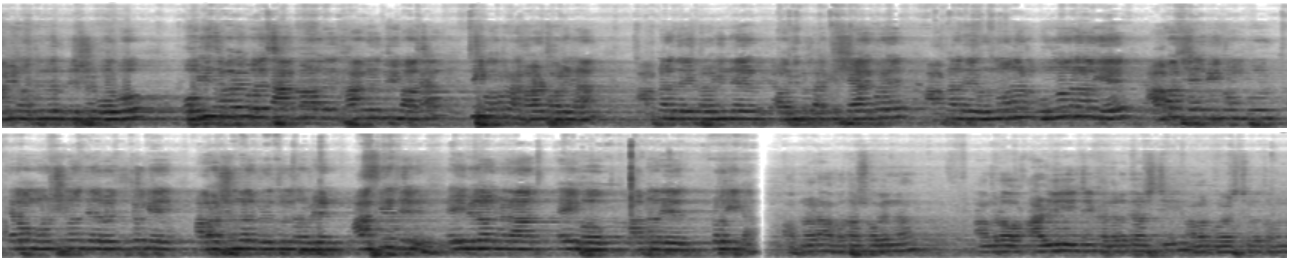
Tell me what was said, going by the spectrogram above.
আমি নতুনদের উদ্দেশ্যে বলব, কবি বলেছে আপনাদের বাঁচা ঠিক অতটা হার্ড হবে না। আপনাদের প্রবীণদের অভিজ্ঞতাকে শেয়ার করে, আপনাদের উন্মাদনা উন্মাদনা দিয়ে আবার সেই বিক্রমপুর এবং মুন্সিগঞ্জের ঐতিহ্যকে আবার সুন্দর করে তুলে ধরবেন। আজকের দিনে এই মিলন মেলার এই হোক আপনাদের প্রতিজ্ঞা আপনারা হতাশ হবেন না। আমরা আর্লি যে খেলাটাতে আসছি, আমার বয়স ছিল তখন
